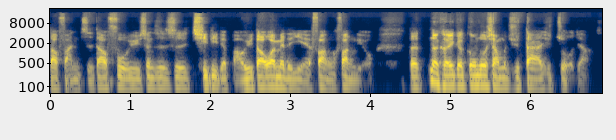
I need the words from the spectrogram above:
到繁殖，到富裕，甚至是栖地的保育，到外面的野放放流的任何一个工作项目去带他去做这样子。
